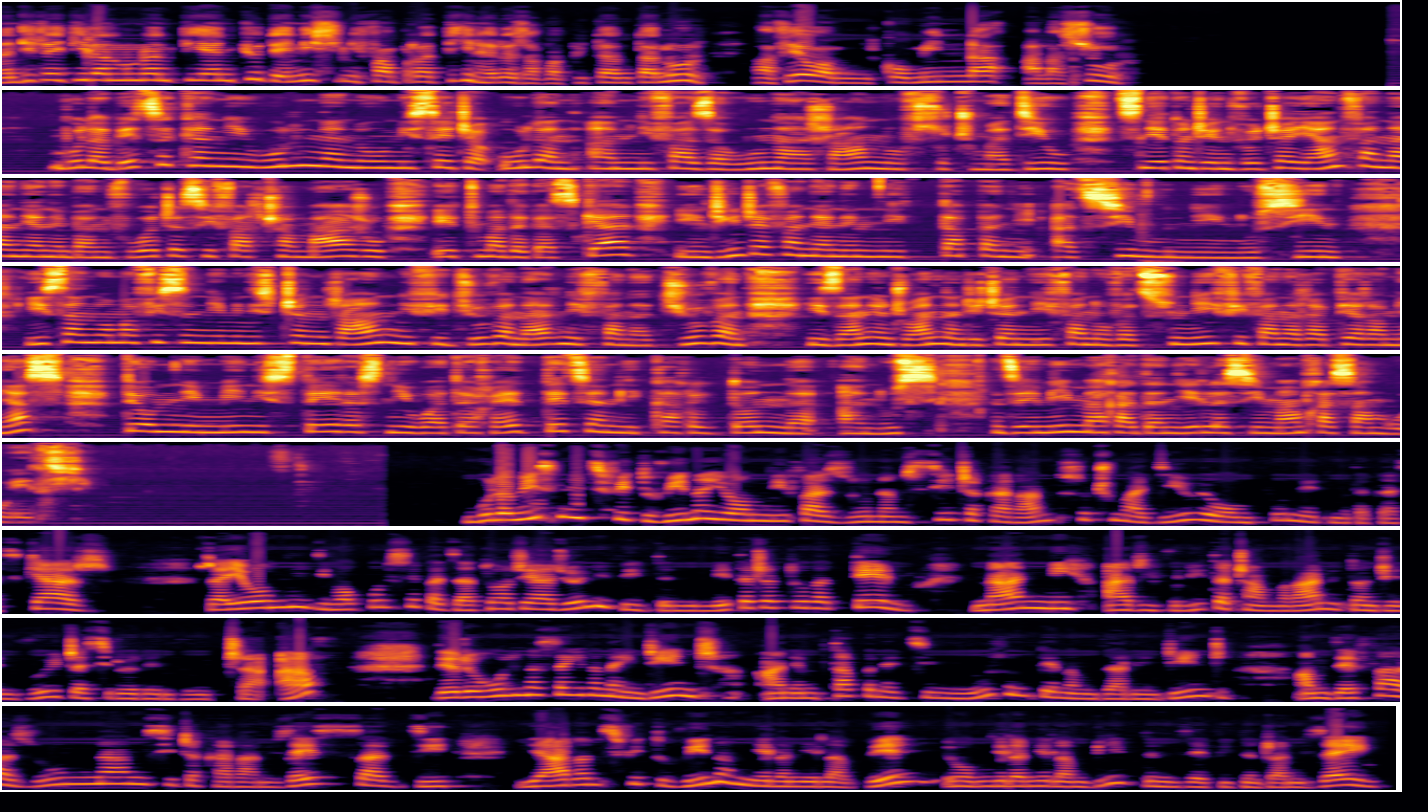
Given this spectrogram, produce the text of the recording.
Nandritra ity lanonana ity ihany koa dia nisy ny fampirantiana ireo zava-bitan'ny tanora avy eo amin'ny kaominina Alasora. Mbola betsaka ny olona no misedra olana amin'ny fahazahoana rano fisotro madio. Tsy ny eto an-drenivohitra ihany fa na ny any ambanivohitra sy faritra maro eto Madagasikara, indrindra fa ny any amin'ny. tapany atsimon'ny Nosy iny. Isan'ny nohamafisin'ny minisitry ny Rano, ny Fidiovana ary ny Fanadiovana izany androany nandritra ny fanaovan-tsonia fifanaraham-piarahamiasa teo amin'ny minisitera sy ny Water-Aid tetsy amin'ny Carlton Anosy. Jemima Radaniela sy Mamy Rasamoely. Mbola misy ny tsy fitoviana eo amin'ny fahazoana misitraka rano fisotro madio eo amin'ny mponina eto Madagasikara. Raha eo amin'ny dimampolo sy efajato Ariary eo ny vidin'ny metatra tora telo na ny arivo litatra amin'ny rano eto an-drenivohitra sy ireo renivohitra hafa, dia ireo olona sahirana indrindra any amin'ny tapany atsimon'ny Nosy no tena mijaly indrindra amin'izay fahazoana misitraka rano izay sady iharan'ny tsy fitoviana amin'ny elanelabe eo amin'ny elanelam-bidin'izay vidin-drano izay.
